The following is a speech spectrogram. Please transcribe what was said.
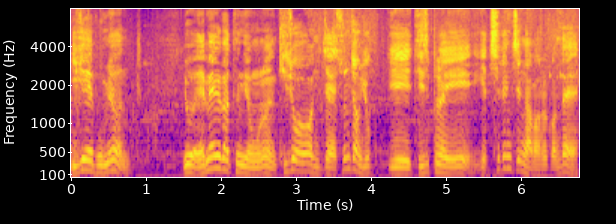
이게 보면 요 ML 같은 경우는 기존 이제 순정 6 이 디스플레이 이게 7인치인가 막 그럴 건데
